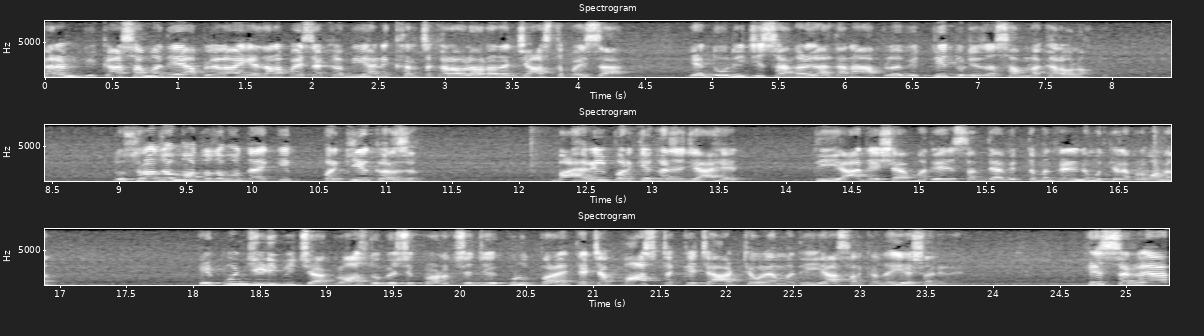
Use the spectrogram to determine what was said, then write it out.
कारण विकासामध्ये आपल्याला येणारा पैसा कमी आणि खर्च करावा लागणारा जास्त पैसा या दोन्हीची सांगड घालताना आपलं वित्तीय तुटीचा सामना करावा लागतो. दुसरा जो महत्त्वाचा मुद्दा आहे की परकीय कर्ज. बाहेरील परकीय कर्ज जे आहेत ती या देशामध्ये सध्या वित्तमंत्र्यांनी नमूद केल्याप्रमाणे एकूण जी डी पीच्या ग्रॉस डोमेस्टिक प्रॉडक्टचे जे एकूण उत्पन्न आहे त्याच्या पाच टक्केच्या आत ठेवण्यामध्ये या सरकारला यश आलेलं आहे. हे सगळ्या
